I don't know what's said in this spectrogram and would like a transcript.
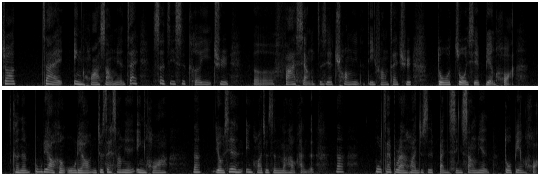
就要在印花上面，在设计师可以去呃发想这些创意的地方，再去多做一些变化。可能布料很无聊，你就在上面印花。那有些人印花就真的蛮好看的，那不再不然的话，你就是版型上面多变化，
